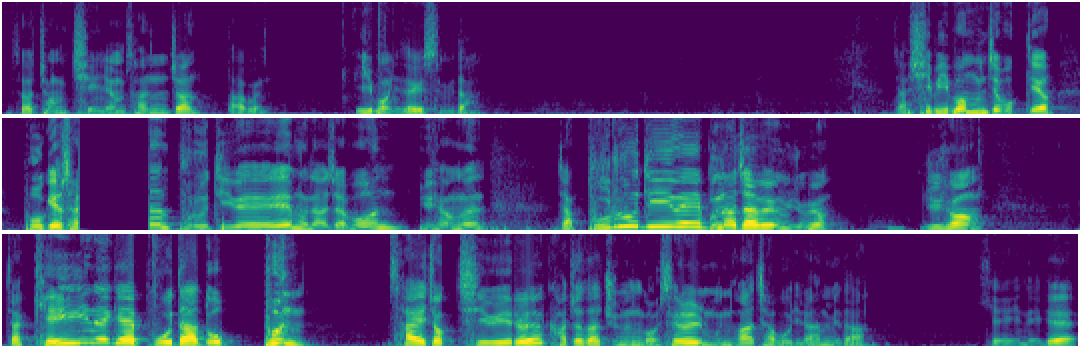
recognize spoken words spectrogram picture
그래서 정치 이념 선전 답은 2번이 되겠습니다. 자, 12번 문제 볼게요. 보기에 설명하는 부르디웨의 문화자본 유형은 자, 부르디웨의 문화자본 유형 유형 자, 개인에게 보다 높은 사회적 지위를 가져다 주는 것을 문화자본이라 합니다. 개인에게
